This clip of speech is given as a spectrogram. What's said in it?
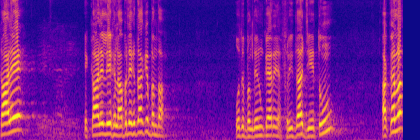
ਕਾਲੇ? ਇਹ ਕਾਲੇ ਲੇਖ ਲੱਭ ਲਿਖਦਾ ਕਿ ਬੰਦਾ? ਉਹ ਤੇ ਬੰਦੇ ਨੂੰ ਕਹਿ ਰਿਹਾ, ਫਰੀਦਾ, ਜੇ ਤੂੰ ਅਕਲ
